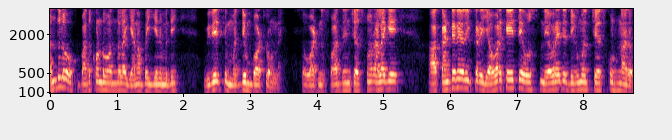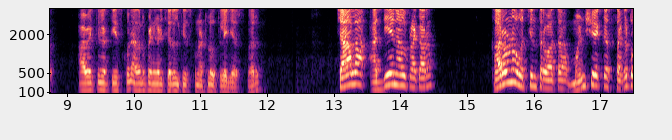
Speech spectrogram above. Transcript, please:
అందులో ఒక పదకొండు వందల ఎనభై ఎనిమిది విదేశీ మద్యం బాటిల్ ఉన్నాయి. సో వాటిని స్వాధీనం చేసుకున్నారు. అలాగే ఆ కంటైనర్ ఇక్కడ ఎవరికైతే వస్తుంది ఎవరైతే దిగుమతి చేసుకుంటున్నారో ఆ వ్యక్తిని తీసుకొని అతనిపైన కూడా చర్యలు తీసుకున్నట్లు తెలియజేస్తున్నారు. చాలా అధ్యయనాల ప్రకారం కరోనా వచ్చిన తర్వాత మనిషి యొక్క సగటు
